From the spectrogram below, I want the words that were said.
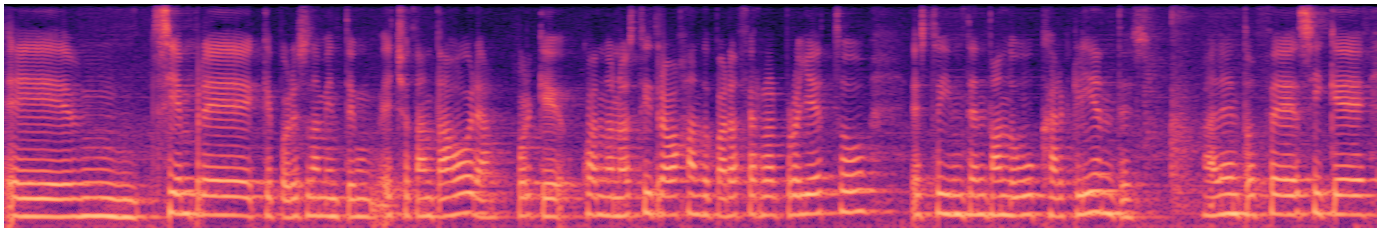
Eh, siempre, que por eso también he hecho tantas horas, porque cuando no estoy trabajando para cerrar proyectos, estoy intentando buscar clientes, ¿vale? Entonces sí que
